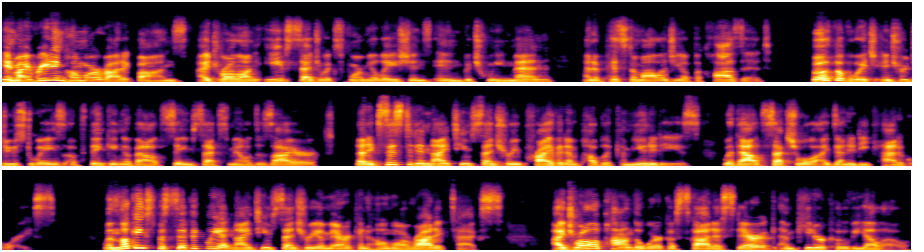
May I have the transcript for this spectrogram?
In my reading Homoerotic Bonds, I draw on Eve Sedgwick's formulations in Between Men and Epistemology of the Closet both of which introduced ways of thinking about same-sex male desire that existed in 19th century private and public communities without sexual identity categories. When looking specifically at 19th century American homoerotic texts, I draw upon the work of Scott S. Derrick and Peter Coviello,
